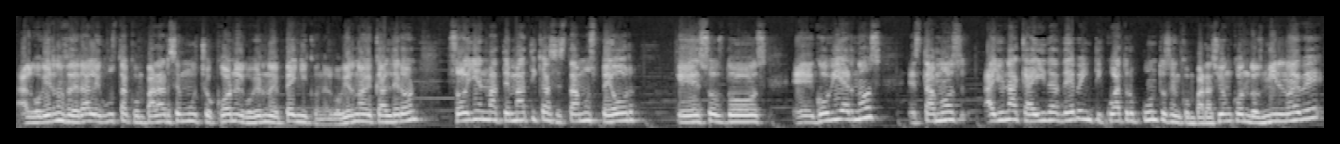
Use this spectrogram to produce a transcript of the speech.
al gobierno federal le gusta compararse mucho con el gobierno de Peña y con el gobierno de Calderón, pues hoy en matemáticas estamos peor que esos dos eh, gobiernos Estamos, hay una caída de 24 puntos en comparación con 2009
